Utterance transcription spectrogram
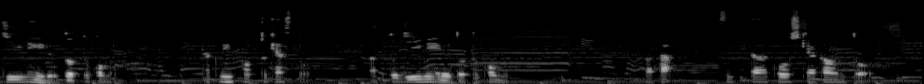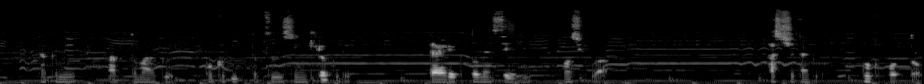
podcast.gmail.com たくみポッドキャスト at gmail.com また、ツイッター公式アカウント、たくみアットマークコクピット通信記録で、ダイレクトメッセージ、もしくは、ハッシュタグ、コクポット、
